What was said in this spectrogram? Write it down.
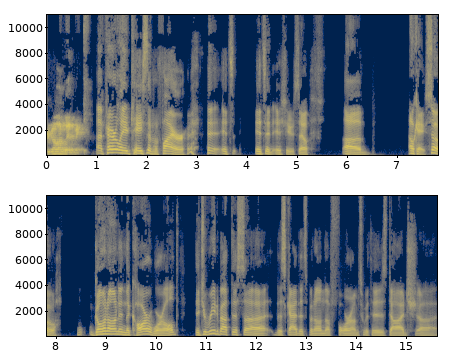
you're going with me. Apparently, in case of a fire, it's it's an issue. So, um, okay, so going on in the car world, did you read about this uh this guy that's been on the forums with his Dodge uh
